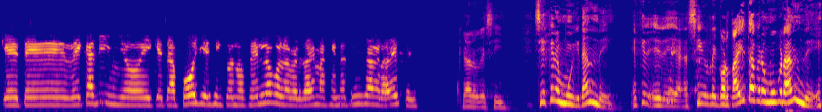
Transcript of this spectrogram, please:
que te dé cariño y que te apoye sin conocerlo, pues la verdad imagínate si se agradece. Claro que sí. Si es que eres muy grande. Es que eh, así recortadita, pero muy grande.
